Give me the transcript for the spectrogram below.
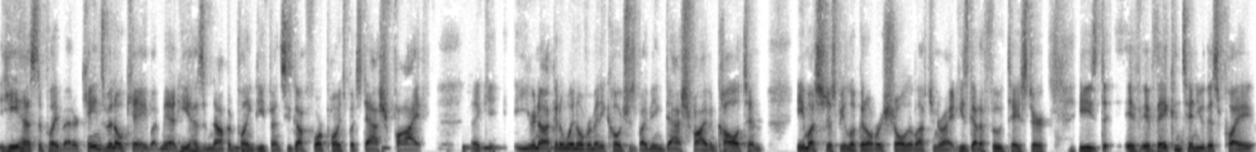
he has to play better. Kane's been okay, but man, he has not been playing defense. He's got four points, but it's dash five. Like you're not going to win over many coaches by being dash five. And Colliton, he must just be looking over his shoulder left and right. He's got a food taster. He's if if they continue this play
